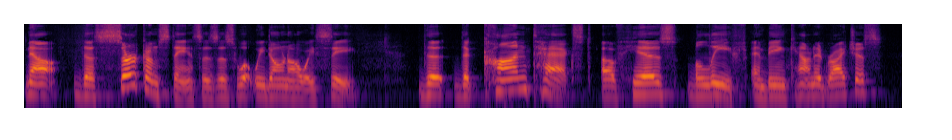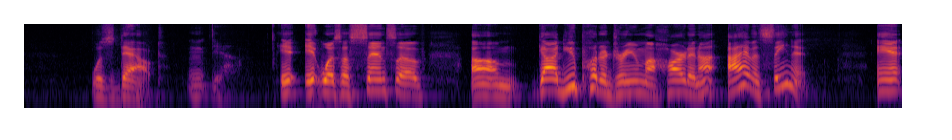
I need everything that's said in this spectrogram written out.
Now, the circumstances is what we don't always see. The, the context of his belief and being counted righteous was doubt. Mm, yeah. It, it was a sense of, um, God, you put a dream in my heart and I, I haven't seen it. And,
